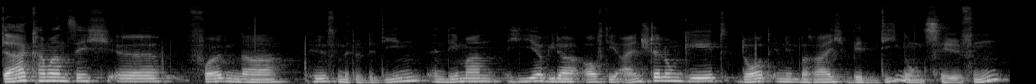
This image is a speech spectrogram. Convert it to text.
Da kann man sich äh, folgender Hilfsmittel bedienen, indem man hier wieder auf die Einstellung geht, dort in den Bereich Bedienungshilfen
